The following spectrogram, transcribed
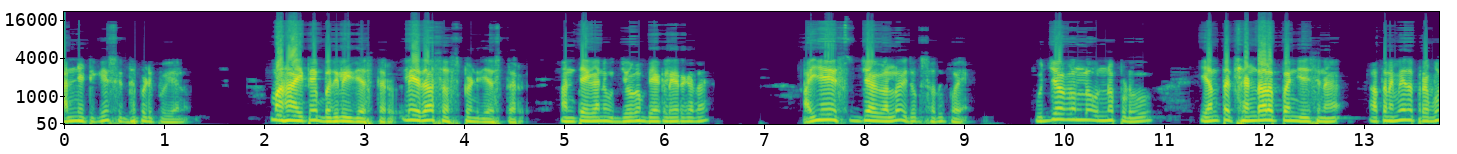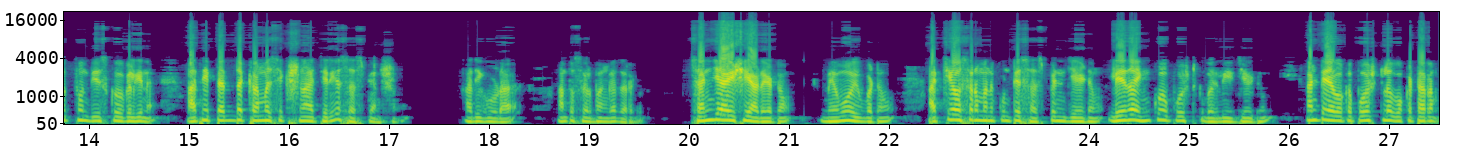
అన్నిటికీ సిద్ధపడిపోయాను. మహా అయితే బదిలీ చేస్తారు. లేదా సస్పెండ్ చేస్తారు. అంతేగాని ఉద్యోగం బేకలేరు కదా. ఐఏఎస్ ఉద్యోగాల్లో ఇదొక సదుపాయం. ఉద్యోగంలో ఉన్నప్పుడు ఎంత చెండాల పని చేసినా అతని మీద ప్రభుత్వం తీసుకోగలిగిన అతి పెద్ద క్రమశిక్షణా చర్య సస్పెన్షన్. అది కూడా అంత సులభంగా జరగదు. సంజాయిషి అడగటం మెమో ఇవ్వటం అత్యవసరం అనుకుంటే సస్పెండ్ చేయడం లేదా ఇంకో పోస్టుకు బదిలీ చేయడం అంటే ఒక పోస్టులో ఒక టర్మ్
